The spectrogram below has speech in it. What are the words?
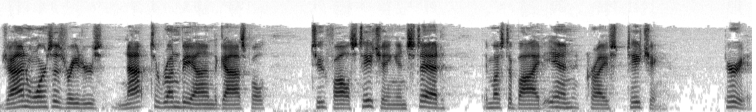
John warns his readers not to run beyond the gospel to false teaching. Instead, they must abide in Christ's teaching. Period.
